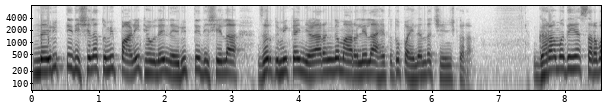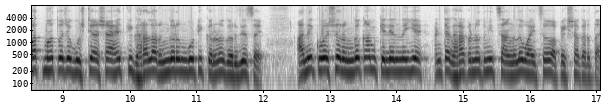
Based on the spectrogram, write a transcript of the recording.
नैऋत्य दिशेला तुम्ही पाणी ठेवलंय नैऋत्य दिशेला जर तुम्ही काही निळा रंग मारलेला आहे तर तो पहिल्यांदा चेंज करा. घरामध्ये या सर्वात महत्त्वाच्या गोष्टी अशा आहेत की घराला रंगरंगोटी करणं गरजेचं आहे. अनेक वर्ष रंगकाम केलेलं नाही आहे आणि त्या घराकडनं तुम्ही चांगलं व्हायचं अपेक्षा करताय.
